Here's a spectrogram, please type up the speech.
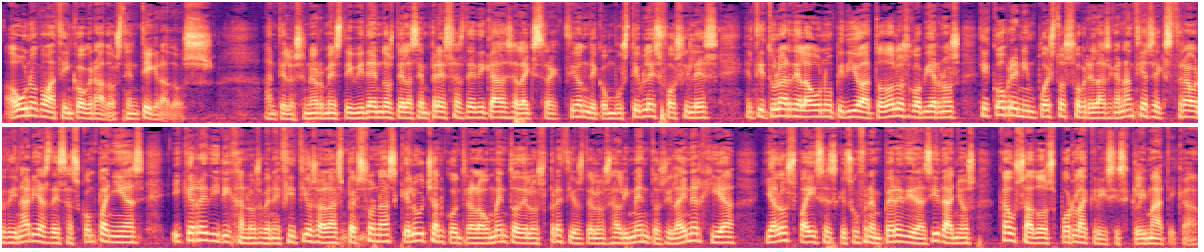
a 1,5 grados centígrados. Ante los enormes dividendos de las empresas dedicadas a la extracción de combustibles fósiles, el titular de la ONU pidió a todos los gobiernos que cobren impuestos sobre las ganancias extraordinarias de esas compañías y que redirijan los beneficios a las personas que luchan contra el aumento de los precios de los alimentos y la energía y a los países que sufren pérdidas y daños causados por la crisis climática.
